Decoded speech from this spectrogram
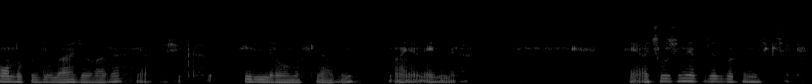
19 dolar civarı yaklaşık 50 lira olması lazım. Aynen 50 lira. Ee, açılışını yapacağız bakalım ne çıkacak.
